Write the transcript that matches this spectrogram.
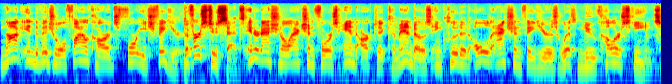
not individual file cards for each figure. The first two sets, International Action Force and Arctic Commandos, included old action figures with new color schemes.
